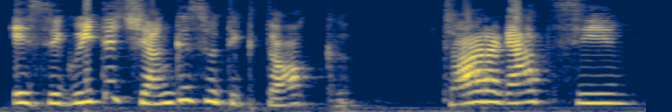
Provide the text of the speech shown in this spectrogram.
E seguiteci anche su TikTok. Ciao ragazzi!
